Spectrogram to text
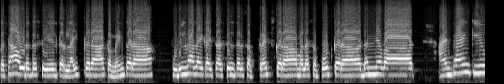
कथा आवडत असेल तर लाईक करा कमेंट करा. पुढील भाग ऐकायचा असेल तर सबस्क्राईब करा मला सपोर्ट करा. धन्यवाद. And thank you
